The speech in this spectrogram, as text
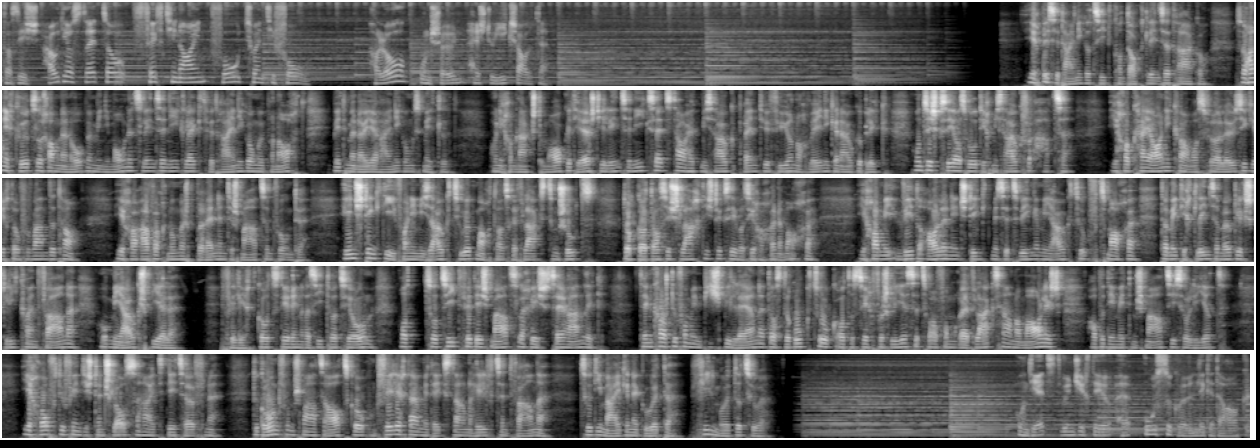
Das ist Audiostretto 59424. Hallo und schön hast du eingeschaltet. Ich bin seit einiger Zeit Kontaktlinsenträger. So habe ich kürzlich am Abend meine Monatslinsen eingelegt für die Reinigung über Nacht mit einem neuen Reinigungsmittel. Als ich am nächsten Morgen die erste Linse eingesetzt habe, hat mein Auge brennt wie Feuer nach wenigen Augenblicken. Und es gesehen, als würde ich mein Auge verätzen. Ich habe keine Ahnung, was für eine Lösung ich da verwendet habe. Ich habe einfach nur brennenden Schmerz empfunden. Instinktiv habe ich mein Auge zugemacht als Reflex zum Schutz. Doch gerade das ist das Schlechteste, was ich machen konnte. Ich habe mich wieder allen Instinkten zwingen, mein Auge aufzumachen, damit ich die Linse möglichst gleich entfernen und mein Auge spielen. Vielleicht geht es dir in einer Situation, die zur Zeit für dich schmerzlich ist, sehr ähnlich. Dann kannst du von meinem Beispiel lernen, dass der Rückzug oder sich verschließen zwar vom Reflex her normal ist, aber die mit dem Schmerz isoliert. Ich hoffe, du findest die Entschlossenheit, dich zu öffnen, den Grund vom Schmerz anzugehen und vielleicht auch mit externer Hilfe zu entfernen zu deinem eigenen Guten. Viel Mut dazu. Und jetzt wünsche ich dir einen außergewöhnlichen Tag.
